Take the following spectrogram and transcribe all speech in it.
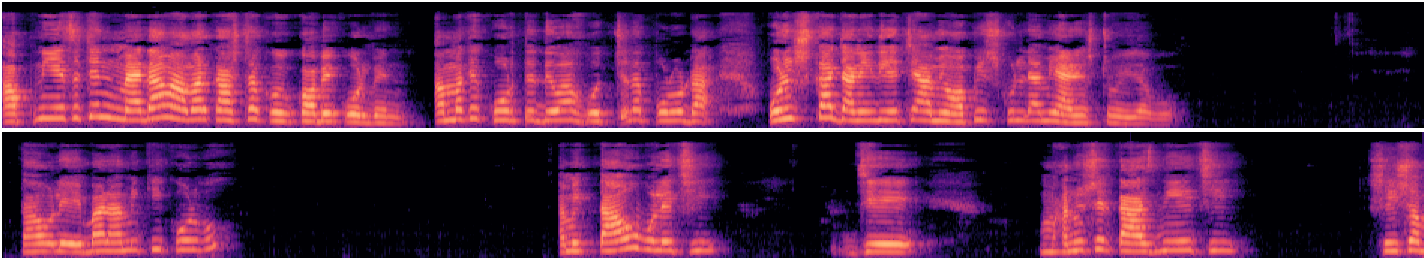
আপনি এসেছেন, ম্যাডাম, আমার কাজটা কবে করবেন? আমাকে করতে দেওয়া হচ্ছে না, পুরো পরিষ্কার জানিয়ে দিয়েছে, আমি অফিস খুললে আমি অ্যারেস্ট হয়ে যাব। তাহলে এবার আমি কি করব? আমি তাও বলেছি যে, মানুষের কাজ নিয়েছি, সেই সব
